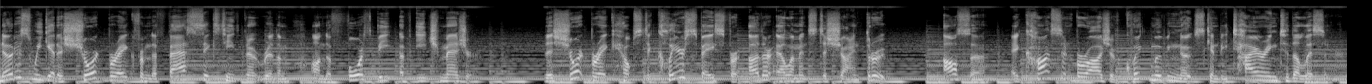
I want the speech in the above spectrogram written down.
Notice we get a short break from the fast 16th note rhythm on the fourth beat of each measure. This short break helps to clear space for other elements to shine through. Also, a constant barrage of quick moving notes can be tiring to the listener.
